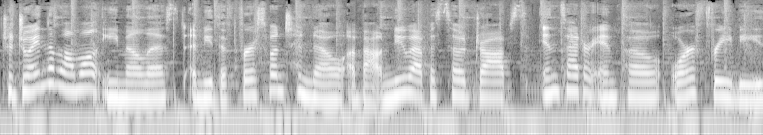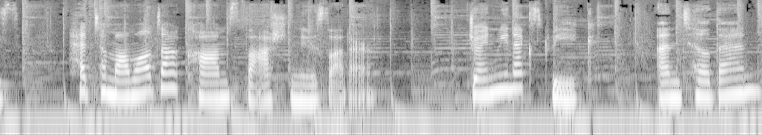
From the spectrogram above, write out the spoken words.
To join the Momwell email list and be the first one to know about new episode drops, insider info, or freebies, head to momwell.com slash newsletter. Join me next week. Until then,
